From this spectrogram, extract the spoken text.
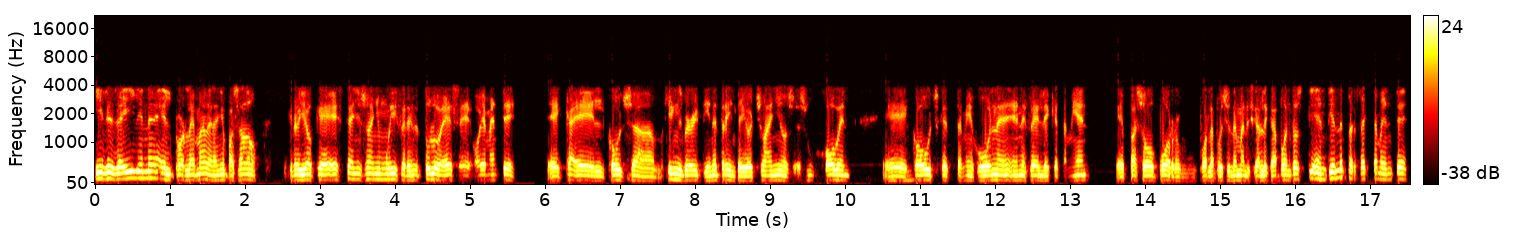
Y desde ahí viene el problema del año pasado. Creo yo que este año es un año muy diferente. Tú lo ves, eh, obviamente, eh, el coach um, Kingsbury tiene 38 años, es un joven eh, coach que también jugó en la NFL, que también eh, pasó por, por la posición de mariscal de campo, entonces entiende perfectamente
